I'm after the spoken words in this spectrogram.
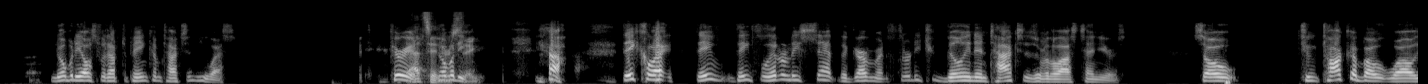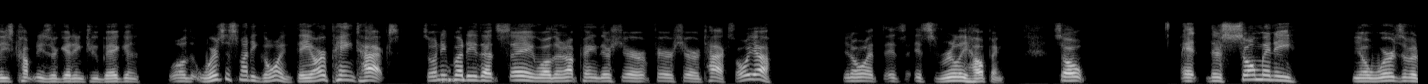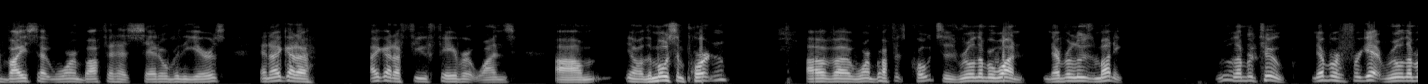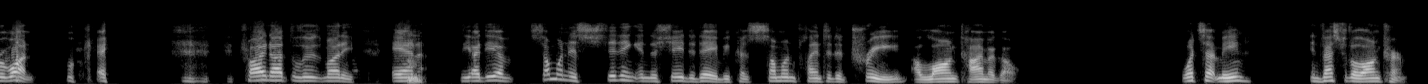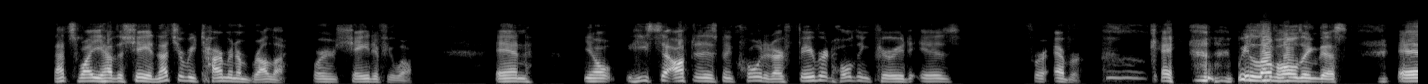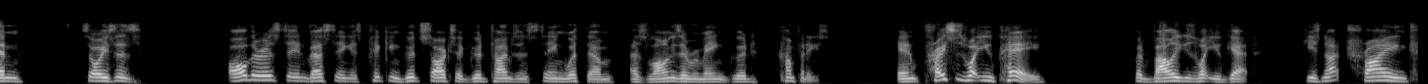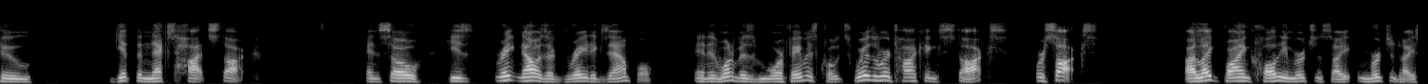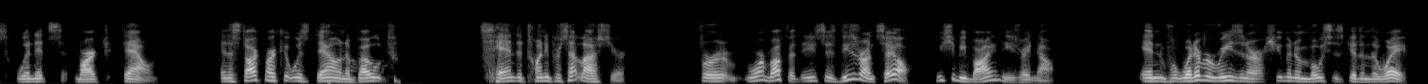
nobody else would have to pay income tax in the U.S. Period. That's interesting. Nobody. Yeah, they collect. They've they've literally sent the government 32 billion in taxes over the last 10 years. So to talk about well, these companies are getting too big and well, where's this money going? They are paying tax. So anybody that's saying, well, they're not paying their share fair share of tax, oh yeah, you know it, it's it's really helping so it there's so many you know words of advice that warren buffett has said over the years and i got a i got a few favorite ones um you know the most important of uh, warren buffett's quotes is rule number one never lose money rule number two never forget rule number one okay try not to lose money and hmm the idea of someone is sitting in the shade today because someone planted a tree a long time ago. What's that mean? Invest for the long term. That's why you have the shade. And that's your retirement umbrella or shade, if you will. And, you know, he often has been quoted our favorite holding period is forever. okay. we love holding this. And so he says, all there is to investing is picking good stocks at good times and staying with them as long as they remain good companies. And price is what you pay, but value is what you get. He's not trying to get the next hot stock. And so he's right now is a great example. And in one of his more famous quotes, whether we're talking stocks or socks, I like buying quality merchandise when it's marked down and the stock market was down about 10 to 20% last year. For Warren Buffett, he says these are on sale. We should be buying these right now. And for whatever reason, our human emotions get in the way.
